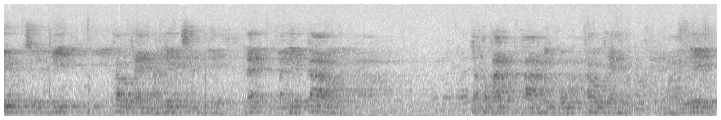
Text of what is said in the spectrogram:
ยุคสุทธิเข้าแทนหมายเลข11และหมายเลข9จักรพัฒน์พานิคมเข้าแทนหมายเลข3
